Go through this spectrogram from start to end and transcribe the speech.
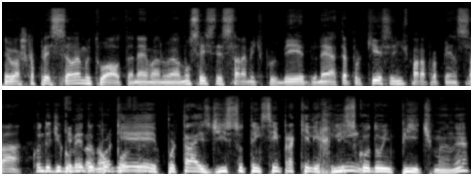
Eu acho que a pressão é muito alta, né, Manuel? Não sei se necessariamente por medo, né? Até porque, se a gente parar para pensar. Quando eu digo medo, não, porque governo... por trás disso tem sempre aquele risco sim. do impeachment, né?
